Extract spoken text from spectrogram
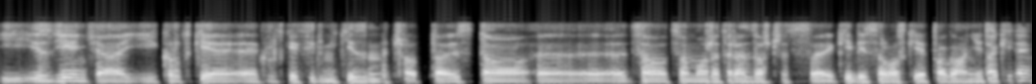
i zdjęcia i krótkie, krótkie filmiki z meczu. To jest to, co, co może teraz dostrzec kibic Lwowskiej Pogoni. Takie,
